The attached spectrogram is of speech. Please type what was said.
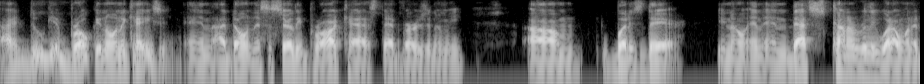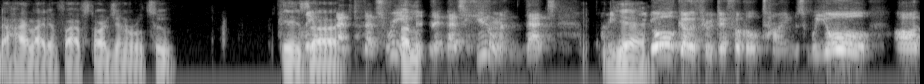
I do get broken on occasion, and I don't necessarily broadcast that version of me, um, but it's there, you know, and and that's kind of really what I wanted to highlight in Five Star General too. Is I mean, uh, that's, that's real, um, That's human. That's I mean, yeah. We all go through difficult times. We all are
